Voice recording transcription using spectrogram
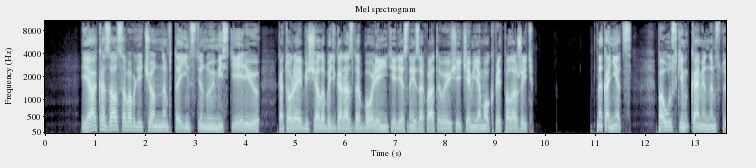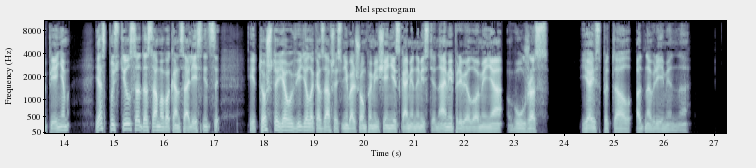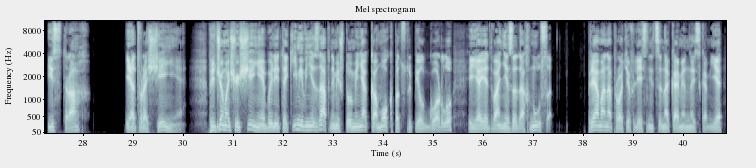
я оказался вовлеченным в таинственную мистерию, которая обещала быть гораздо более интересной и захватывающей, чем я мог предположить. Наконец, по узким каменным ступеням я спустился до самого конца лестницы, и то, что я увидел, оказавшись в небольшом помещении с каменными стенами, привело меня в ужас. Я испытал одновременно и страх, и отвращение, причем ощущения были такими внезапными, что у меня комок подступил к горлу, и я едва не задохнулся. Прямо напротив лестницы на каменной скамье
